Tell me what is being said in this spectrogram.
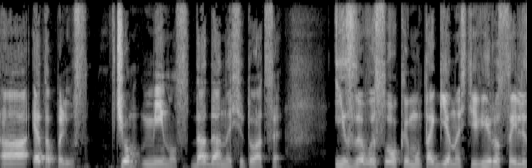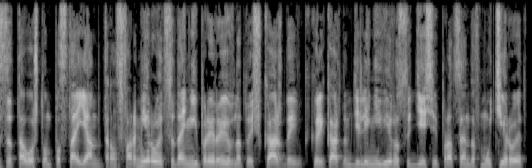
э, это плюс. В чем минус да, данной ситуации? из-за высокой мутагенности вируса или из-за того, что он постоянно трансформируется, да, непрерывно, то есть в каждой, каждом делении вируса 10% мутирует,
